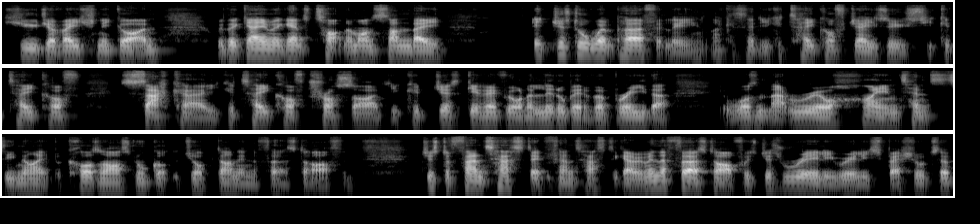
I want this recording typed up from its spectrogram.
huge ovation he got. And with the game against Tottenham on Sunday, it just all went perfectly. Like I said, you could take off Jesus, you could take off Saka, you could take off Trossard, you could just give everyone a little bit of a breather. It wasn't that real high intensity night because Arsenal got the job done in the first half. And just a fantastic, fantastic game. I mean, the first half was just really, really special to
